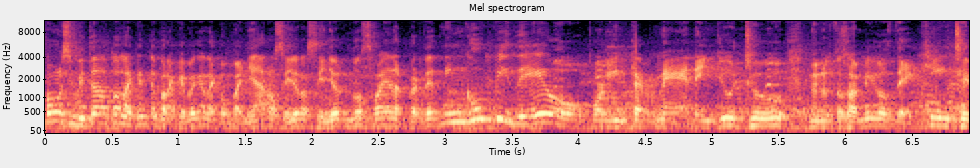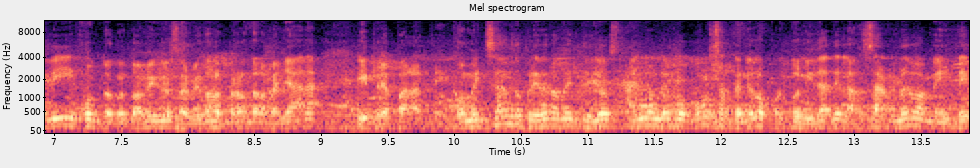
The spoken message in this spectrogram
vamos a invitar a toda la gente para que vengan a acompañarnos, señoras y señores, no se vayan a perder ningún video por internet, en YouTube, de nuestros amigos de King TV, junto con tu amigo el servidor perrón de la mañana. Y prepárate, comenzando primeramente Dios, año nuevo, vamos a tener la oportunidad de lanzar nuevamente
